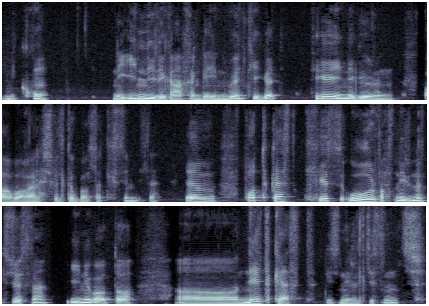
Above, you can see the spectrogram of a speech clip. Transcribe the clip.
нэг хүн энэ нэрийг анх ингээ invent хийгээд тэгээ энийг ер нь баг багаар ашигладаг болоод гисэн юм билээ. Тэгээ подкаст гэхээс өөр бас нэр нөтж байсан. Энийг одоо netcast гэж нэрлэжсэн ч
